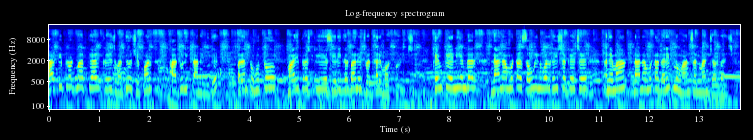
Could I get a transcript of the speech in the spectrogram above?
પાર્ટી પ્લોટમાં અત્યારે ક્રેઝ વધ્યો છે પણ આધુનિકતાને લીધે. પરંતુ હું તો મારી દ્રષ્ટિએ શેરી ગરબાને જ વધારે મહત્વ આપું છું. કેમ કે એની અંદર નાના મોટા સૌ ઇન્વોલ્વ થઈ શકે છે અને એમાં નાના મોટા દરેકનું માન સન્માન જળવાય છે.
